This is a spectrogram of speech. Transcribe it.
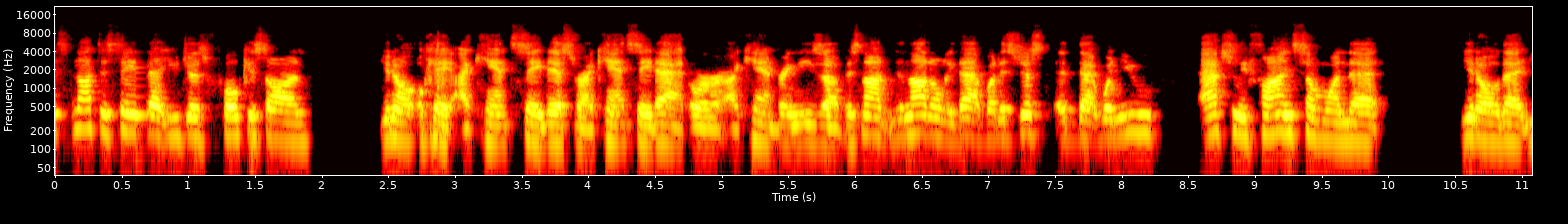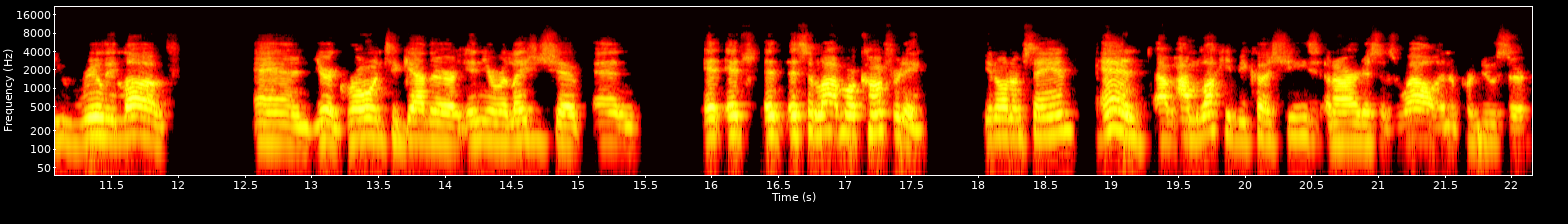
it's not to say that you just focus on you know okay i can't say this or i can't say that or i can't bring these up. It's not not only that but it's just uh, that when you actually find someone that you know that you really love and you're growing together in your relationship and it, it's it, it's a lot more comforting you know what i'm saying? And I'm, I'm lucky because she's an artist as well and a producer.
